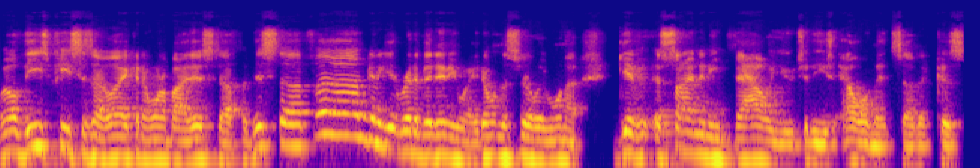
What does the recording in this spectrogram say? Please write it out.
well, these pieces I like and I want to buy this stuff, but this stuff, uh, I'm going to get rid of it anyway. don't necessarily want to give assign any value to these elements of it because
